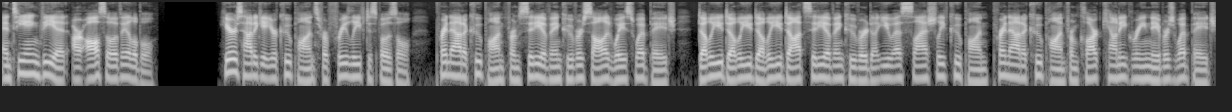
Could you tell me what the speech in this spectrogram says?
and Tieng Viet are also available. Here's how to get your coupons for free leaf disposal. Print out a coupon from City of Vancouver Solid Waste webpage, www.cityofvancouver.us slash leaf coupon. Print out a coupon from Clark County Green Neighbors webpage,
